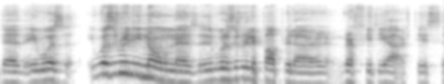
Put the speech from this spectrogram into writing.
that it was it was really known as it was really popular graffiti artist,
